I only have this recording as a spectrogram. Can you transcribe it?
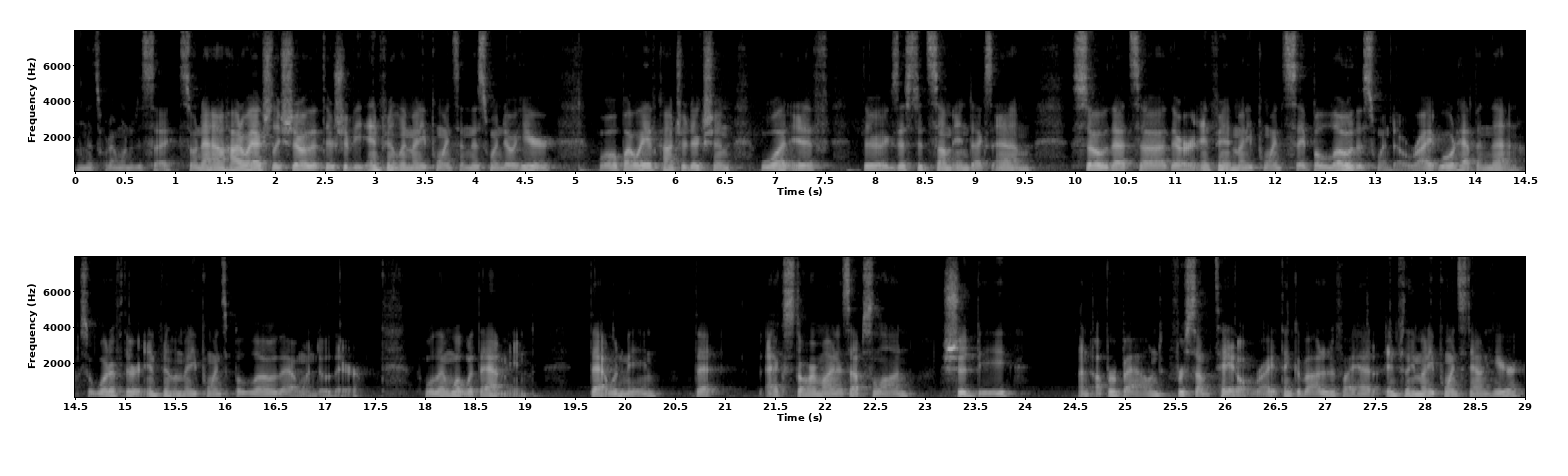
And that's what I wanted to say. So now how do I actually show that there should be infinitely many points in this window here? Well, by way of contradiction, what if there existed some index m so that uh, there are infinite many points, say, below this window, right? What would happen then? So what if there are infinitely many points below that window there? Well, then what would that mean? That would mean that x star minus epsilon should be an upper bound for some tail, right? Think about it. If I had infinitely many points down here,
